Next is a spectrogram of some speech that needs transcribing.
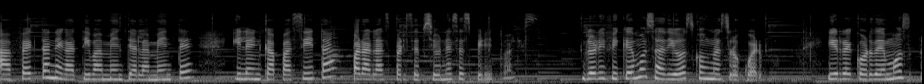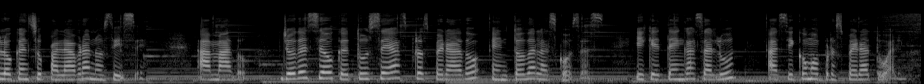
afecta negativamente a la mente y la incapacita para las percepciones espirituales. Glorifiquemos a Dios con nuestro cuerpo y recordemos lo que en su palabra nos dice. Amado, yo deseo que tú seas prosperado en todas las cosas y que tengas salud, así como prospera tu alma.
